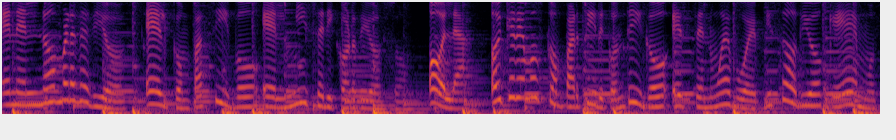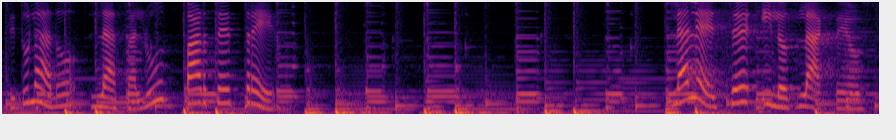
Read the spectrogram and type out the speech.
En el nombre de Dios, el compasivo, el misericordioso. Hola, hoy queremos compartir contigo este nuevo episodio que hemos titulado La salud, parte 3. La leche y los lácteos.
